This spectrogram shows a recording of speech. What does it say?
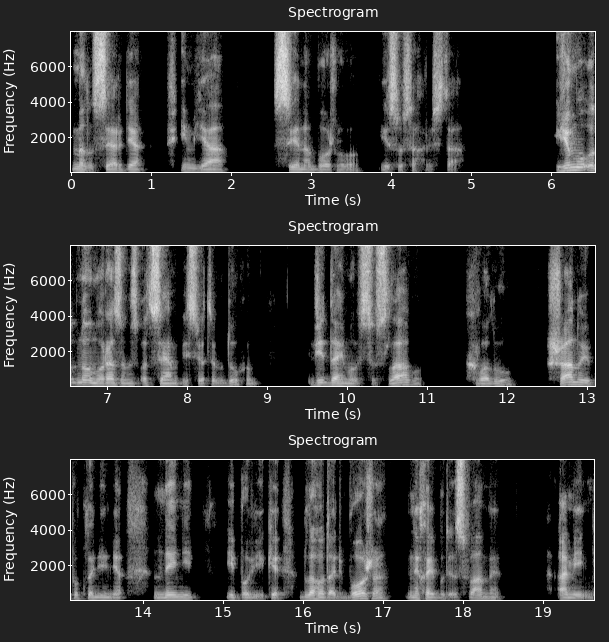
милосердя в ім'я Сина Божого Ісуса Христа. Йому одному разом з Отцем і Святим Духом віддаймо всю славу, хвалу, шану і поклоніння нині і повіки. Благодать Божа, нехай буде з вами. Амінь.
